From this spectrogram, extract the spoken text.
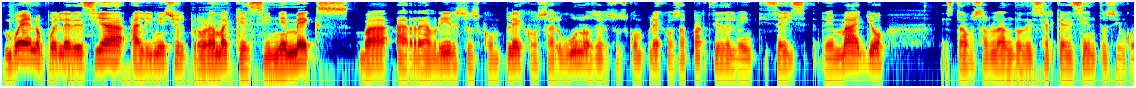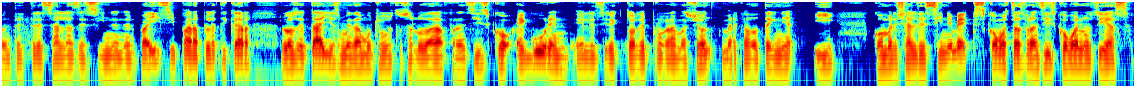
Bueno, pues le decía al inicio del programa que Cinemex va a reabrir sus complejos, algunos de sus complejos a partir del 26 de mayo. Estamos hablando de cerca de 153 salas de cine en el país y para platicar los detalles me da mucho gusto saludar a Francisco Eguren, él es director de programación, mercadotecnia y comercial de Cinemex. ¿Cómo estás Francisco? Buenos días.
